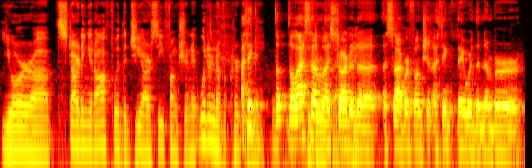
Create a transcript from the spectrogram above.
you're uh, starting it off with a GRC function. It wouldn't have occurred. I think the, the last time I started a, a, cyber function, I think they were the number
